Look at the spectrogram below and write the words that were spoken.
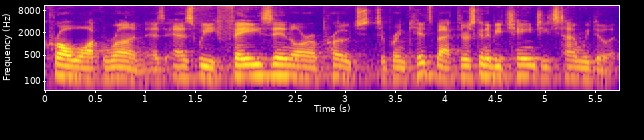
crawl, walk, run, as, as we phase in our approach to bring kids back, there's going to be change each time we do it.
